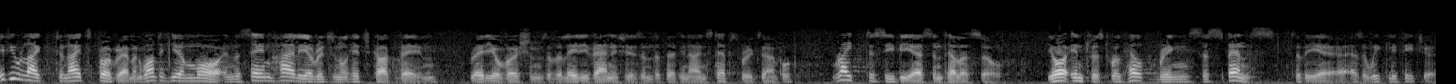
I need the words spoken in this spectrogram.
If you liked tonight's program and want to hear more in the same highly original Hitchcock vein, radio versions of The Lady Vanishes and The 39 Steps, for example, write to CBS and tell us so. Your interest will help bring suspense to the air as a weekly feature.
